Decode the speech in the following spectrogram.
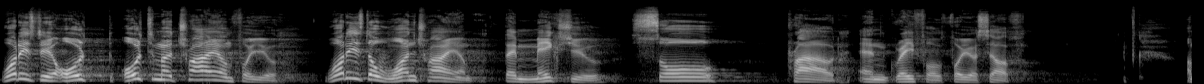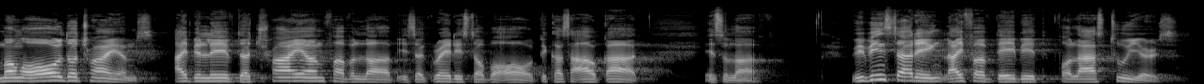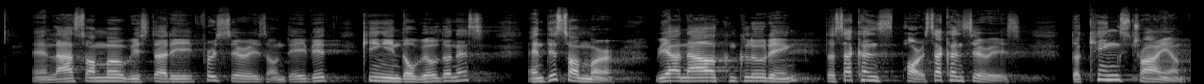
What is the ult- ultimate triumph for you? What is the one triumph that makes you so proud and grateful for yourself? Among all the triumphs, I believe the triumph of love is the greatest of all because our God is love. We've been studying life of David for last two years. And last summer we studied first series on David, king in the wilderness. And this summer we are now concluding the second part, second series, the king's triumph.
